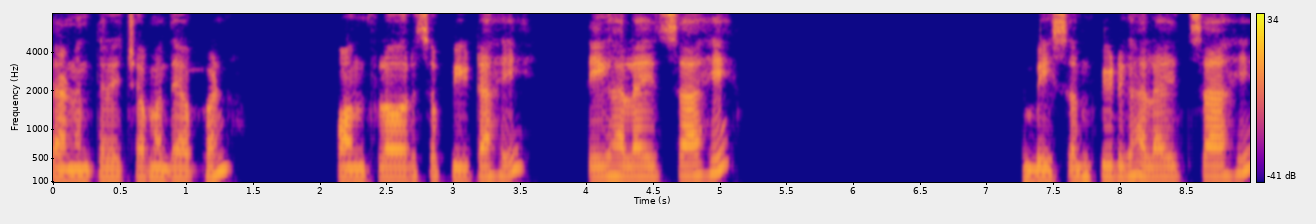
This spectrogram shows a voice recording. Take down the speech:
त्यानंतर याच्यामध्ये आपण कॉर्नफ्लॉवरचं पीठ आहे ते घालायचं आहे. बेसन पीठ घालायचं आहे.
